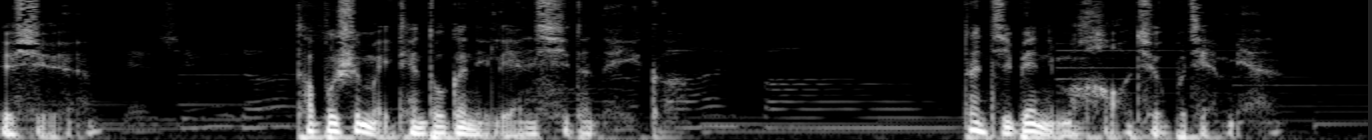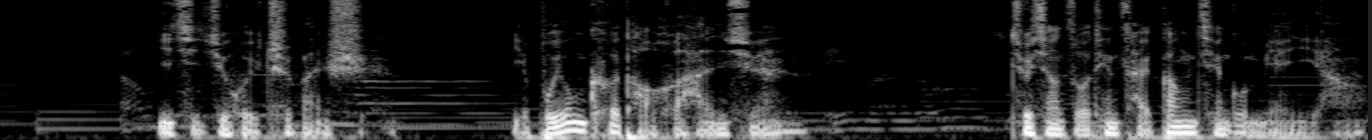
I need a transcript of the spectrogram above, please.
也许，他不是每天都跟你联系的那一个，但即便你们好久不见面。一起聚会吃饭时，也不用客套和寒暄，就像昨天才刚见过面一样，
